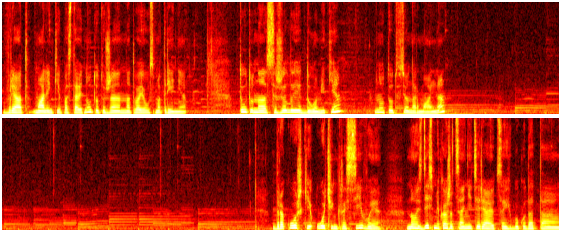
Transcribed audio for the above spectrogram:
в ряд маленькие поставить. Ну, тут уже на твое усмотрение. Тут у нас жилые домики. Ну, тут все нормально. Дракошки очень красивые, но здесь, мне кажется, они теряются. Их бы куда-то...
